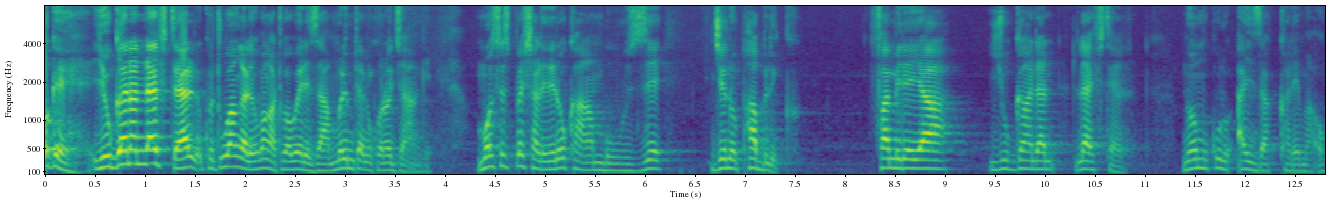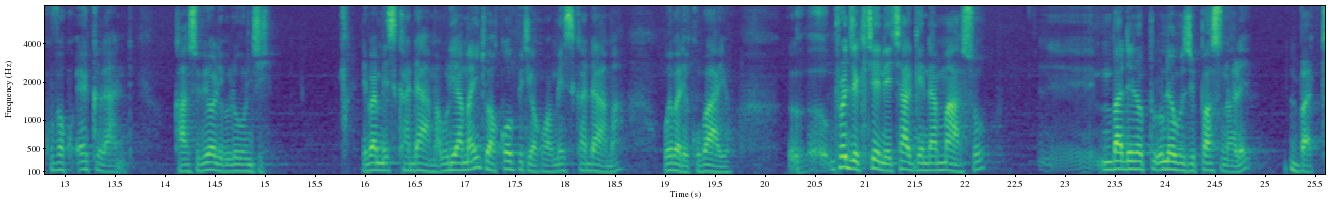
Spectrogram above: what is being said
okay ugandan lifestyle kwetuwangale kubanga tubaweereza muli mita mikono gyange. Most especially leero kambuuze general public famire ya ugandan lifestyle. N'omukulu isaac kalema okuva ku ekland kansubire oli bulungi. Ne ba miss kadama buli amanyi twakopitika kwa miss kadama webale kubaayo. Uh, project mu maaso eh, mbadde no- nebuzi personally but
